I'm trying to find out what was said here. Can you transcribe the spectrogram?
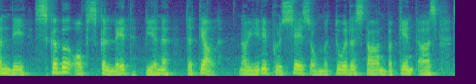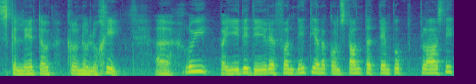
in die skubbe of skeletbene te tel. Nou hierdie proses of metode staan bekend as skeletokronologie. 'n uh, Groei by hierdie diere vind nie teen 'n konstante tempo plaas nie,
